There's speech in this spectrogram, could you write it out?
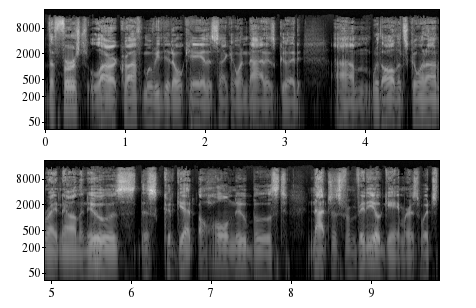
the first Lara Croft movie did okay, the second one not as good. Um, with all that's going on right now in the news, this could get a whole new boost, not just from video gamers, which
